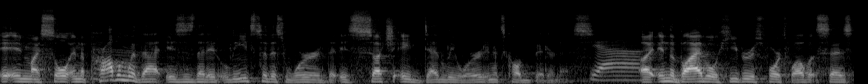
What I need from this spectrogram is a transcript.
in my soul. And the problem with that is, is that it leads to this word that is such a deadly word, and it's called bitterness. Yeah. Uh, in the Bible, Hebrews 4:12, it says,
